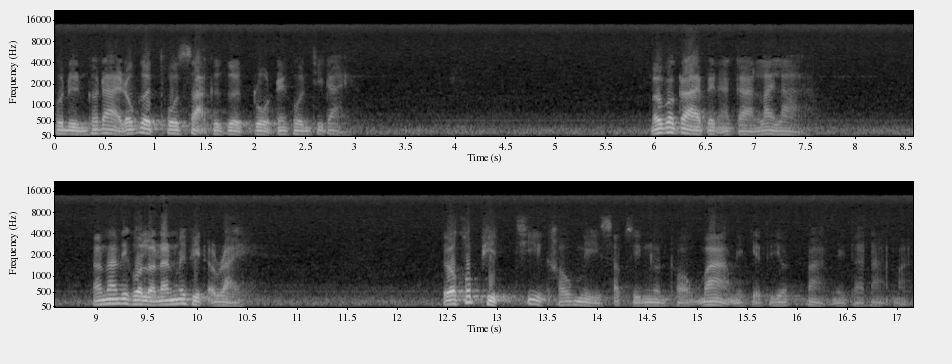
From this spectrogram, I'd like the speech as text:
คนอื่นเขาได้ เราเกิดโทสะคือเกิดโกรธในคนที่ได้แล้วก็กลายเป็นอาการไล่ล่าทั้งนั้นที่คนเหล่านั้นไม่ผิดอะไร แต่ว่าเขาผิดที่เขามีทรัพย์สินเงินทองมาก มีเกียรติยศมาก มีฐานะมาก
